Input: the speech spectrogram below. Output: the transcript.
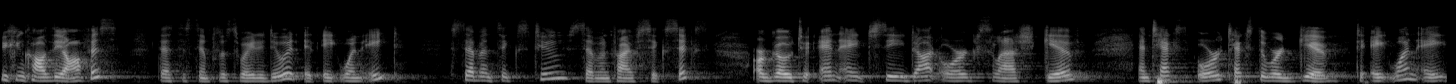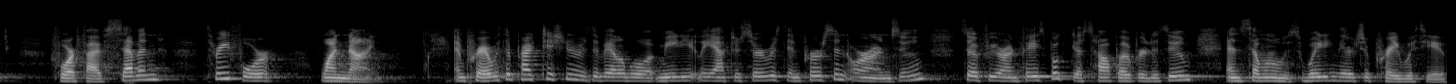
You can call the office. That's the simplest way to do it at 818 762 7566 or go to nhc.org/give and text or text the word give to 818-457-3419. And prayer with a practitioner is available immediately after service in person or on Zoom. So if you're on Facebook, just hop over to Zoom and someone was waiting there to pray with you.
